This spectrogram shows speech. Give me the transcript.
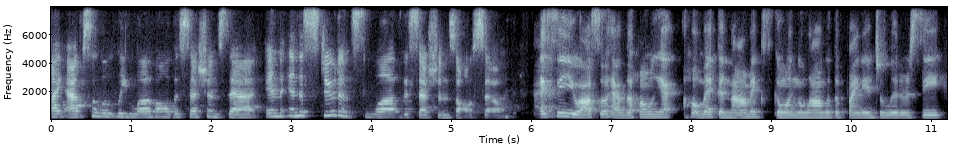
I absolutely love all the sessions that, and, and the students love the sessions also. I see you also have the home, home economics going along with the financial literacy,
